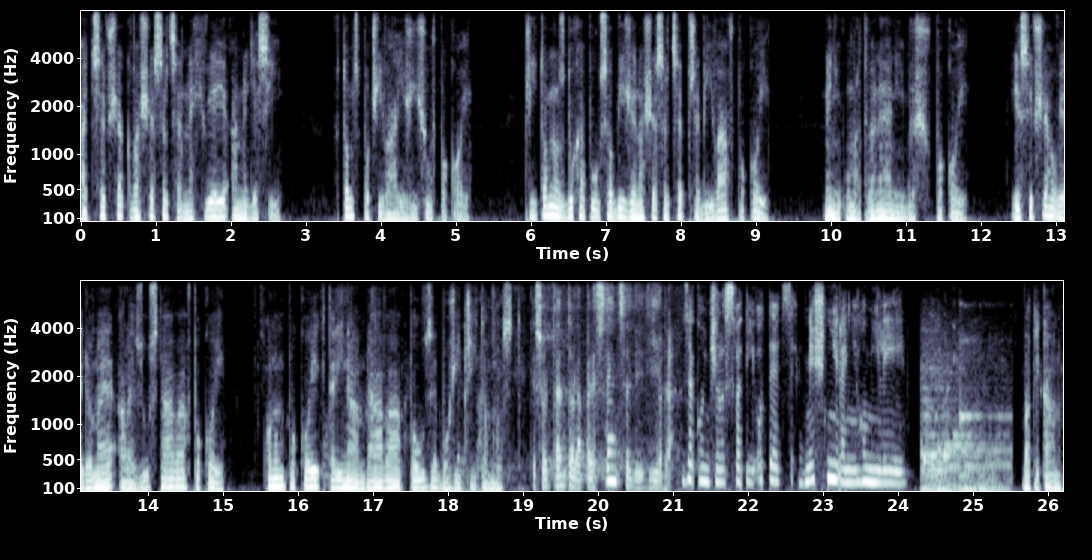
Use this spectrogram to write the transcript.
Ať se však vaše srdce nechvěje a neděsí. V tom spočívá Ježíšův pokoj. Přítomnost ducha působí, že naše srdce přebývá v pokoji. Není umrtvené nýbrž v pokoji. Je si všeho vědomé, ale zůstává v pokoji. onom pokoji, který nám dává pouze Boží přítomnost. Zakončil svatý otec dnešní ranní homílii. Vatikán.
